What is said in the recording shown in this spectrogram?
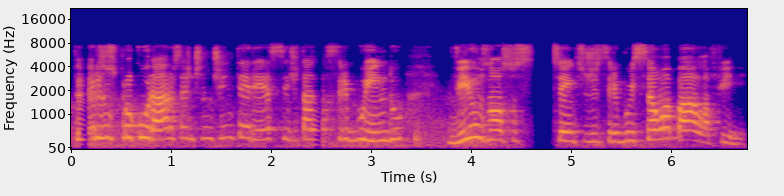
Então, eles nos procuraram se a gente não tinha interesse de estar distribuindo, viu os nossos centros de distribuição, a bala, Fini.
